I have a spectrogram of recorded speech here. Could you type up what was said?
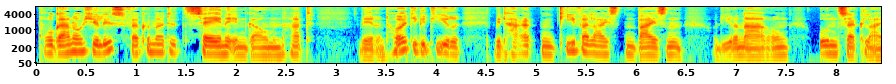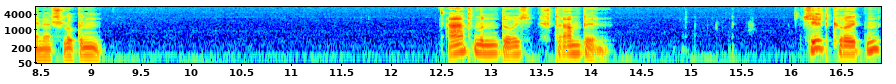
Proganochelis verkümmerte Zähne im Gaumen hat, während heutige Tiere mit harten Kieferleisten beißen und ihre Nahrung unzerkleinert schlucken. Atmen durch Strampeln. Schildkröten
